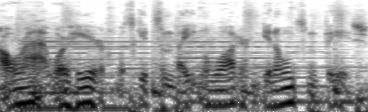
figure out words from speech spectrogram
All right, we're here. Let's get some bait in the water and get on some fish.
